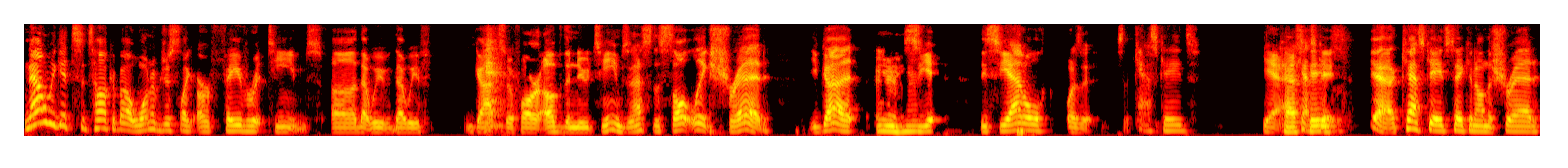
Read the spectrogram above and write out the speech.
now we get to talk about one of just like our favorite teams uh, that we've that we've got so far of the new teams, and that's the Salt Lake Shred you got mm-hmm. the Seattle. What is it? Is it Cascades? Yeah, Cascades. Cascades. Yeah, Cascades taking on the Shred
